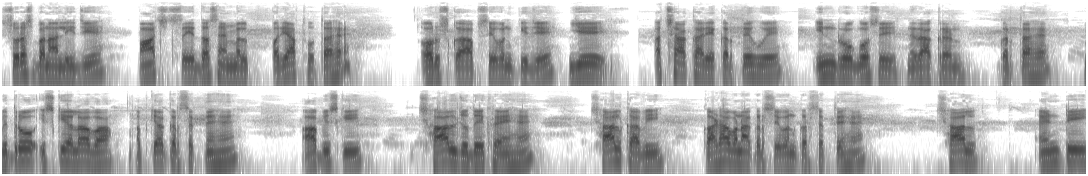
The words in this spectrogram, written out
सुरस बना लीजिए। पाँच से दस एमएल पर्याप्त होता है और उसका आप सेवन कीजिए। ये अच्छा कार्य करते हुए इन रोगों से निराकरण करता है। मित्रों, इसके अलावा आप क्या कर सकते हैं? आप इसकी छाल जो देख रहे हैं, छाल का भी काढ़ा बनाकर सेवन कर सकते हैं। छाल एंटी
